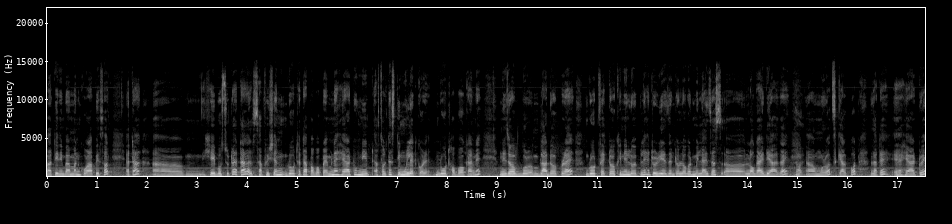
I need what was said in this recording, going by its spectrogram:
বা তিনিবাৰমান কৰাৰ পিছত এটা সেই বস্তুটো এটা চাফিচিয়েণ্ট গ্ৰ'থ এটা পাব পাৰে। মানে হেয়াৰটো নি আচলতে ষ্টিমুলেট কৰে। গ্ৰ'থ হ'বৰ কাৰণে। নিজৰ ব্লাডৰ পৰাই গ্ৰ'থ ফেক্টৰ খিনি লৈ পেলাই সেইটো ৰিয়েজেণ্টৰ লগত মিলাই জাষ্ট লগাই দিয়া যায় মূৰত স্কেল্পত যাতে হেয়াৰটোৱে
